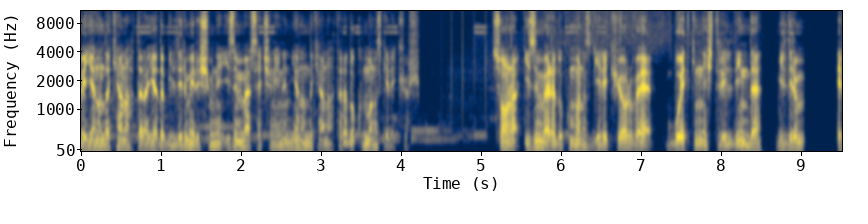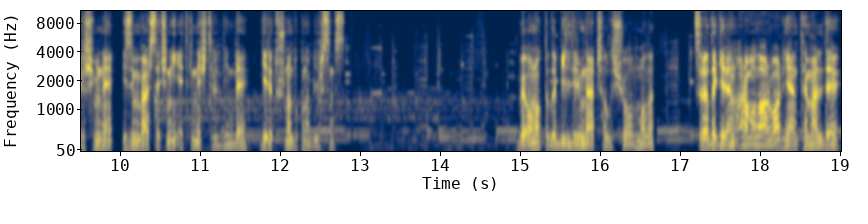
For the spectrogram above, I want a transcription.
ve yanındaki anahtara ya da bildirim erişimine izin ver seçeneğinin yanındaki anahtara dokunmanız gerekiyor. Sonra izin vere dokunmanız gerekiyor ve bu etkinleştirildiğinde bildirim erişimine izin ver seçeneği etkinleştirildiğinde geri tuşuna dokunabilirsiniz. Ve o noktada bildirimler çalışıyor olmalı. Sırada gelen aramalar var. Yani temelde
